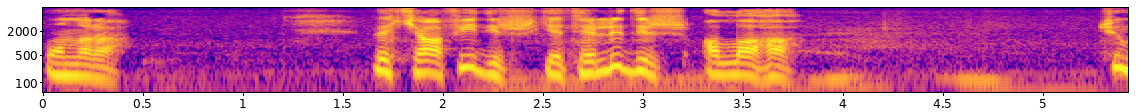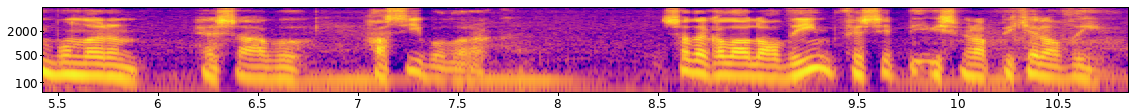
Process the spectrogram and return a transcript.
onlara. Ve kafidir, yeterlidir Allah'a. Tüm bunların hesabı hasip olarak. Sadakallahu azim, fesebbi ismi rabbikel azim.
